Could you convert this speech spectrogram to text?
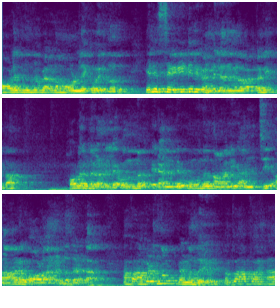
ഹോളിൽ നിന്ന് വെള്ളം മുകളിലേക്ക് വരുന്നത്. ഇനി സൈഡിൽ കണ്ടില്ല നിങ്ങൾ വട്ടന്? എന്താ ഹോളുകൾ കണ്ടില്ലേ? ഒന്ന് രണ്ട് മൂന്ന് നാല് അഞ്ച് ആറ് ഹോളാണുള്ളത് കേട്ടോ. അപ്പോൾ അവിടെ നിന്നും വെള്ളം വരും. അപ്പോൾ ആ ആ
